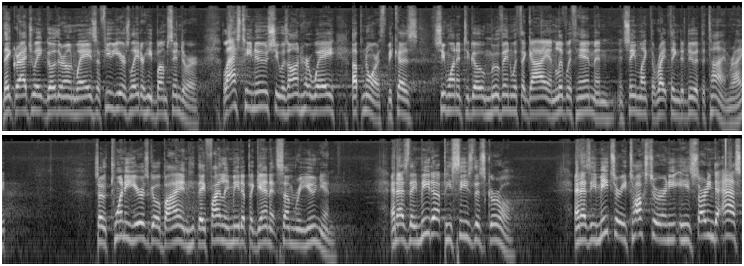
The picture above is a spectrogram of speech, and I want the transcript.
They graduate, go their own ways. A few years later, he bumps into her. Last he knew, she was on her way up north because she wanted to go move in with a guy and live with him, and it seemed like the right thing to do at the time, right? So 20 years go by, and they finally meet up again at some reunion. And as they meet up, he sees this girl. And as he meets her, he talks to her and he, he's starting to ask,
